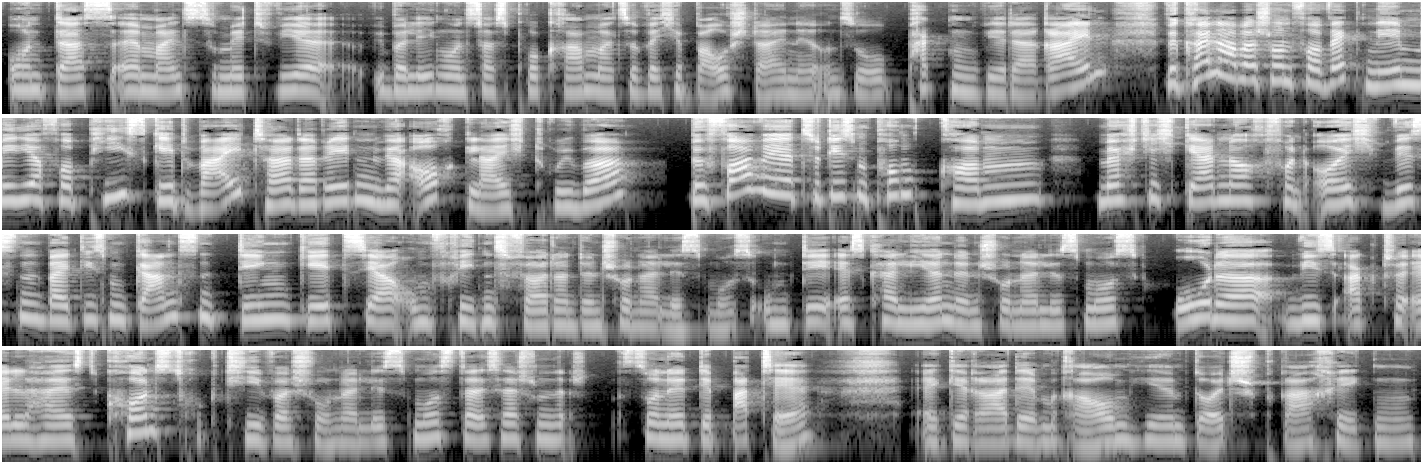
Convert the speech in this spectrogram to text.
Und das äh, meinst du mit, wir überlegen uns das Programm, also welche Bausteine und so packen wir da rein. Wir können aber schon vorwegnehmen, Media for Peace geht weiter, da reden wir auch gleich drüber. Bevor wir zu diesem Punkt kommen, möchte ich gern noch von euch wissen, bei diesem ganzen Ding geht es ja um friedensfördernden Journalismus, um deeskalierenden Journalismus oder wie es aktuell heißt, konstruktiver Journalismus. Da ist ja schon so eine Debatte äh, gerade im Raum hier im deutschsprachigen.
